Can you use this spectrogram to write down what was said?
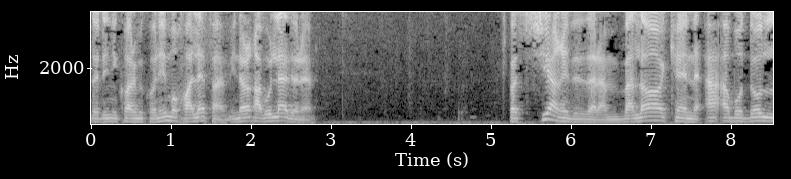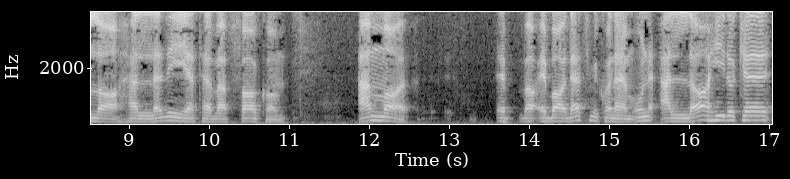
دارین این کار می‌کنین مخالفم. اینا رو قبول ندارم. پس چی عقیده دارم؟ ولکن اعبد الله الذی یتوفاکم. اما عبادت می‌کنم اون اللهی رو که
